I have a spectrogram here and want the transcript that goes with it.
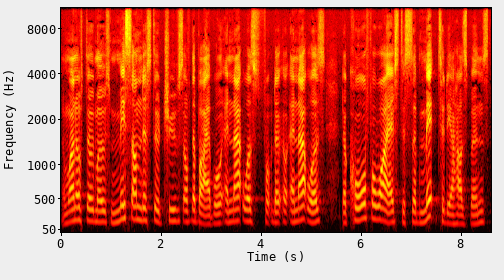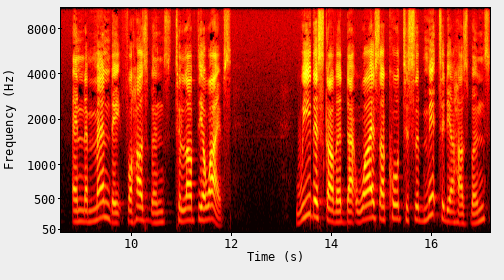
and one of the most misunderstood truths of the Bible, and that was the, and that was the call for wives to submit to their husbands and the mandate for husbands to love their wives. We discovered that wives are called to submit to their husbands,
